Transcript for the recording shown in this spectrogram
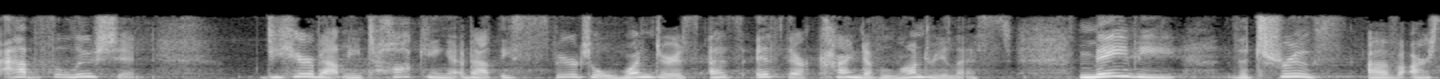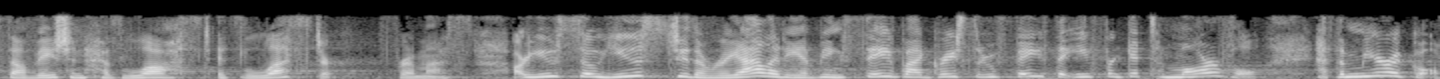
absolution do you hear about me talking about these spiritual wonders as if they're kind of laundry list? Maybe the truth of our salvation has lost its luster from us. Are you so used to the reality of being saved by grace through faith that you forget to marvel at the miracle?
